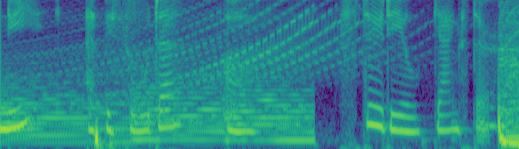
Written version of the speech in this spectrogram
Ny episode av Studio Gangster.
